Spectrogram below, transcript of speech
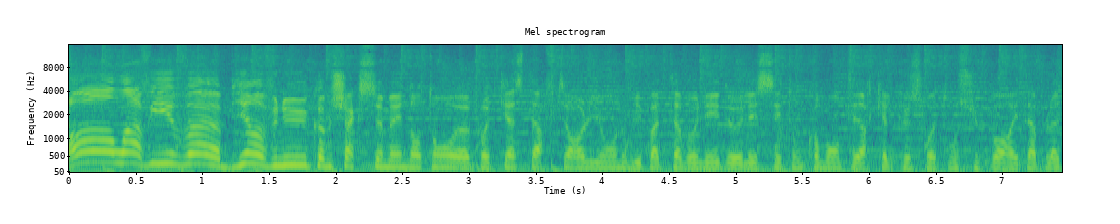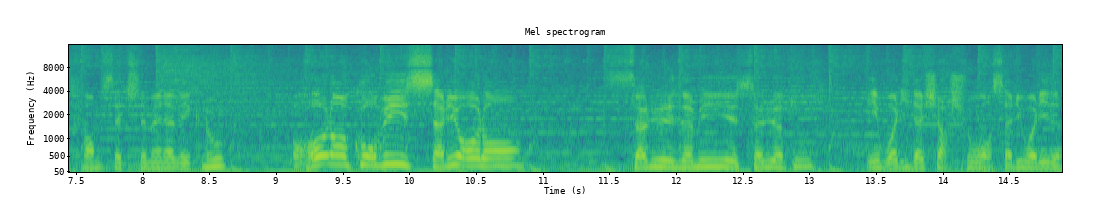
Oh la vive Bienvenue comme chaque semaine dans ton euh, podcast After Lyon. N'oublie pas de t'abonner, de laisser ton commentaire, quel que soit ton support et ta plateforme cette semaine avec nous. Roland Courbis, salut Roland Salut les amis et salut à tous. Et Walid Acharchour, salut Walid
